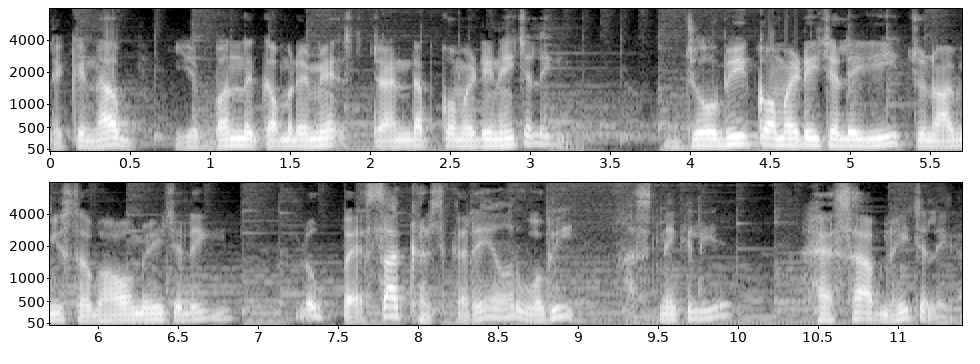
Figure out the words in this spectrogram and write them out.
लेकिन अब ये बंद कमरे में स्टैंड अप कॉमेडी नहीं चलेगी। जो भी कॉमेडी चलेगी, चुनावी सभाओं में ही चलेगी। लोग पैसा खर्च करें और वो भी हंसने के लिए। ऐसा अब नहीं चलेगा।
